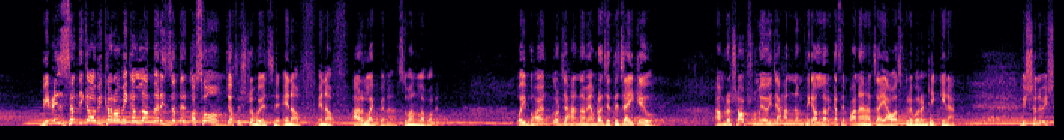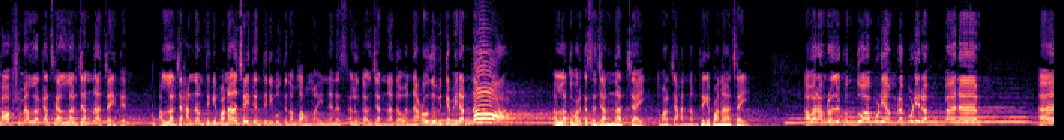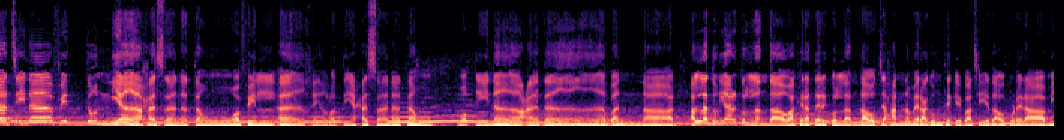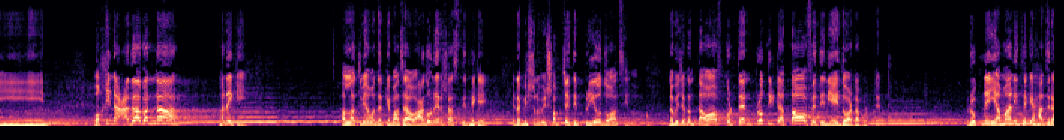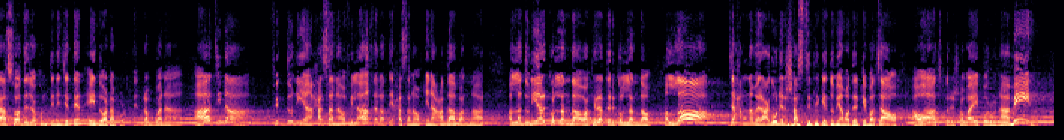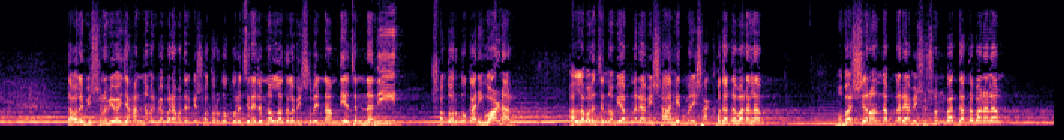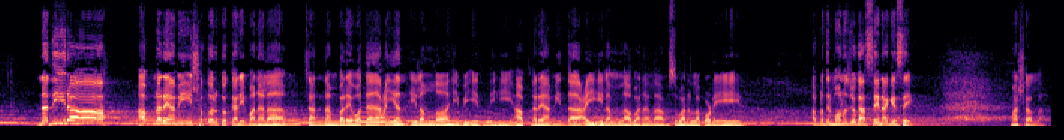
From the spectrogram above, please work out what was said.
বিইজ্জাতিকা ওয়া বিকারামিক আল্লাহ আপনার ইজ্জতের কসম। যথেষ্ট হয়েছে। এনাফ এনাফ আর লাগবে না। সুবহানাল্লাহ বলেন। ওই ভয়ঙ্কর জাহান্নামে আমরা যেতে চাই কেউ? আমরা সব সময় ওই জাহান্নাম থেকে আল্লাহর কাছে পানাহা চাই। আওয়াজ করে বলেন, ঠিক কিনা? বিশ্বনবী সব সময় আল্লাহর কাছে আল্লাহর জান্নাত চাইতেন। আল্লাহর জাহান্নাম থেকে পানাহা চাইতেন। তিনি বলতেন, আল্লাহুম্মা ইন্না নাসআলুকাল জান্নাতা ওয়া নাউযু বিকা আল্লাহ তোমার কাছে জান্নাত চাই। তোমার জাহান্নাম থেকে পানাহা চাই। আবার আমরা যখন দোয়া পড়ি, আমরা পড়ি, রব্বানা আতিনা ফিদ দুনিয়া হাসানাতাও ওয়া ফিল আখিরাতি হাসানাতাও ওয়াকিনা আযাবান নার আল্লাহ দুনিয়ার কল্যাণ দাও, আখিরাতের কল্যাণ দাও, জাহান্নামের আগুন থেকে বাঁচিয়ে দাও পড়ে আমিন। ওয়াকিনা আযাবান নার মানে কি? আল্লাহ, তুমি আমাদেরকে বাঁচাও আগুনের শাস্তি থেকে। এটা বিশ্বনবীর সবচাইতে প্রিয় দোয়া ছিল। নবী যখন তাওয়াফ করতেন, প্রতিটা তাওয়াফে তিনি এই দোয়াটা পড়তেন। রুকনে ইয়ামানি থেকে হাজরা আসওয়াদে যখন তিনি যেতেন, এই দোয়াটা পড়তেন, রব্বানা আতিনা ফিদ দুনিয়া হাসানা ফিল আখিরাতি হাসানা কিনা আযাবান নার। আল্লাহ দুনিয়ার কল্যাণ দাও, আখিরাতের কল্যাণ দাও। আল্লাহ, জাহান্নামের আগুনের শাস্তি থেকে তুমি আমাদেরকে বাঁচাও। আওয়াজ করে সবাই পড়ুন, আমিন। তাহলে বিশ্বনবী ওই জাহান্নামের ব্যাপারে আমাদেরকে সতর্ক করেছেন, এজন্য আল্লাহ তাআলা বিশ্বনবীর নাম দিয়েছেন নাদির সতর্ককারী, ওয়ার্নার। আল্লাহ বলেছেন, নবী, আপনারে আমি শাহিদ মানে সাক্ষ্যদাতা বানালাম। মুবাশশিরান আপনারে আমি সুসংবাদ দাতা বানালাম। নাদিরা, আপনারে আমি সতর্ককারী বানালাম। চার নম্বরে আপনারে আমি বানালাম। পড়েন। আপনাদের মনোযোগ আছে না গেছে? মাশাআল্লাহ।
